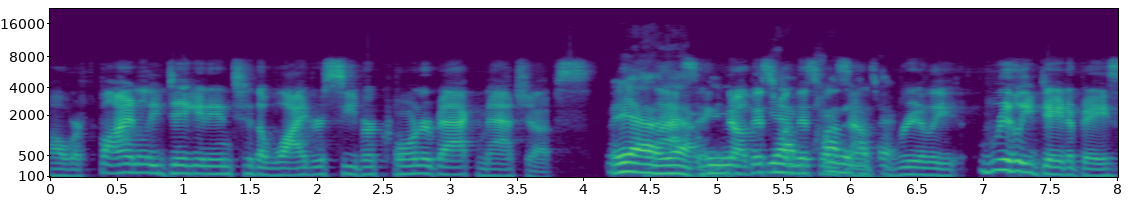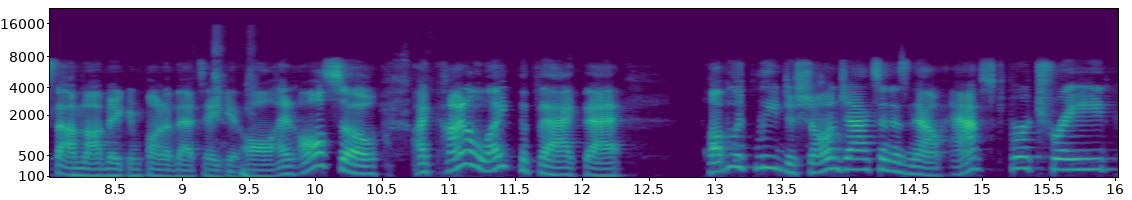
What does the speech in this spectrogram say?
Oh, we're finally digging into the wide receiver cornerback matchups. Yeah, Classic. yeah. We, no, this yeah, one, this one sounds really, really database. I'm not making fun of that take at all. And also, I kind of like the fact that publicly DeSean Jackson has now asked for a trade.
